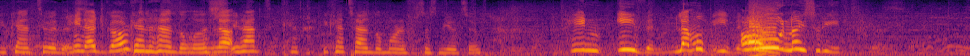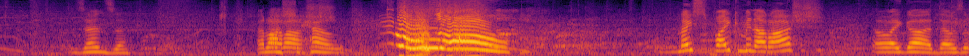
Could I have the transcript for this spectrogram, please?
you can't do this. الحين you ادجار can't handle this. لا. you can't you can't handle versus Mewtwo. الحين ايفن لا مو بايفن. اوه نايس ريد زنزة راش أراش. يحاول نايس سبايك من اراش Oh my god that was a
